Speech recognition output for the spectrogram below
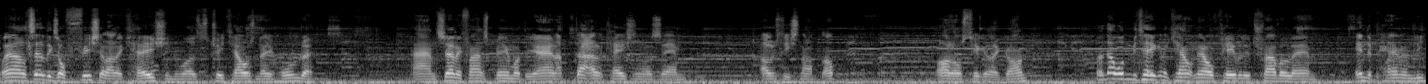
Well, Celtic's official allocation was 3,800. And Celtic fans being what they are, that, that allocation was um, obviously snapped up. All those tickets are gone. But that wouldn't be taking account now of people who travel um, independently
